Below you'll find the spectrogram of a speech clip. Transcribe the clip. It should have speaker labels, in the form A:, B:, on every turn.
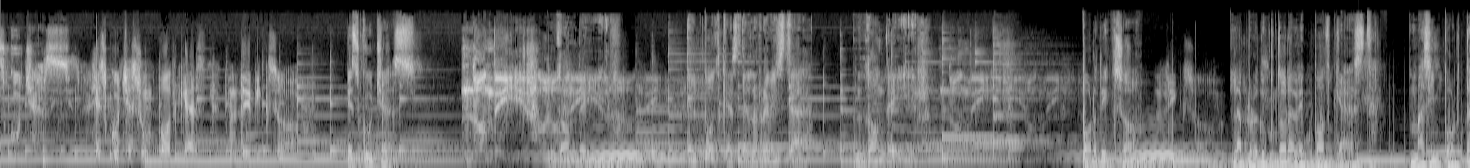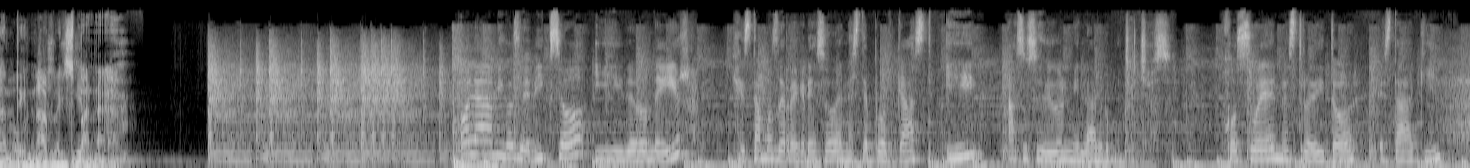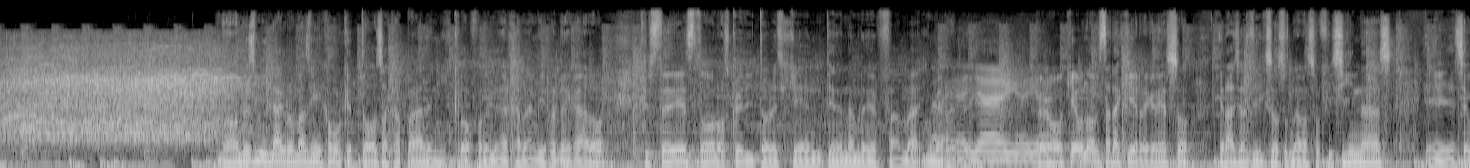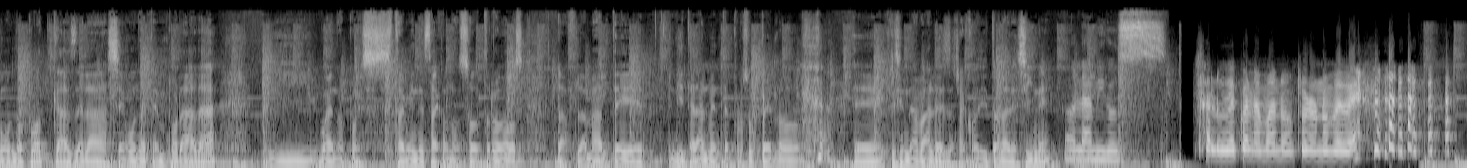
A: Escuchas. Escuchas un podcast de Dixo. Escuchas. ¿Dónde ir? ¿Dónde ir? El podcast de la revista ¿Dónde ir? Por Dixo. Dixo. La productora de podcast más importante en habla hispana.
B: Hola amigos de Dixo y de dónde ir. Estamos de regreso en este podcast y ha sucedido un milagro muchachos. Josué, nuestro editor, está aquí.
C: No, no es milagro, más bien como que todos acaparan el micrófono y me dejan a mí relegado. Que ustedes, todos los creditores, tienen hambre de fama y me relegan. Pero qué bueno estar aquí de regreso. Gracias, Dixo, sus nuevas oficinas. El segundo podcast de la segunda temporada. Y bueno, pues también está con nosotros la flamante, literalmente por su pelo, eh, Cristina Vales, nuestra coeditora de cine.
D: Hola, amigos. Saludé con la mano, pero no me ven.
